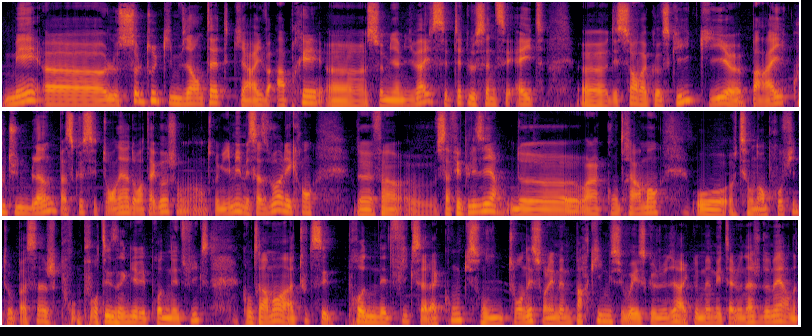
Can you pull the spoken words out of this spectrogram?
Mais euh, le seul truc qui me vient en tête qui arrive après euh, ce Miami Vice, c'est peut-être le Sensei 8 euh, des sœurs Wachowski qui, euh, pareil, coûte une blinde parce que c'est tourné à droite à gauche, en- entre guillemets, mais ça se voit à l'écran. De- Enfin, ça fait plaisir de. Voilà, contrairement au. on en profite au passage pour, pour désinguer les prods Netflix, contrairement à toutes ces prods Netflix à la con qui sont tournées sur les mêmes parkings, si vous voyez ce que je veux dire, avec le même étalonnage de merde.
